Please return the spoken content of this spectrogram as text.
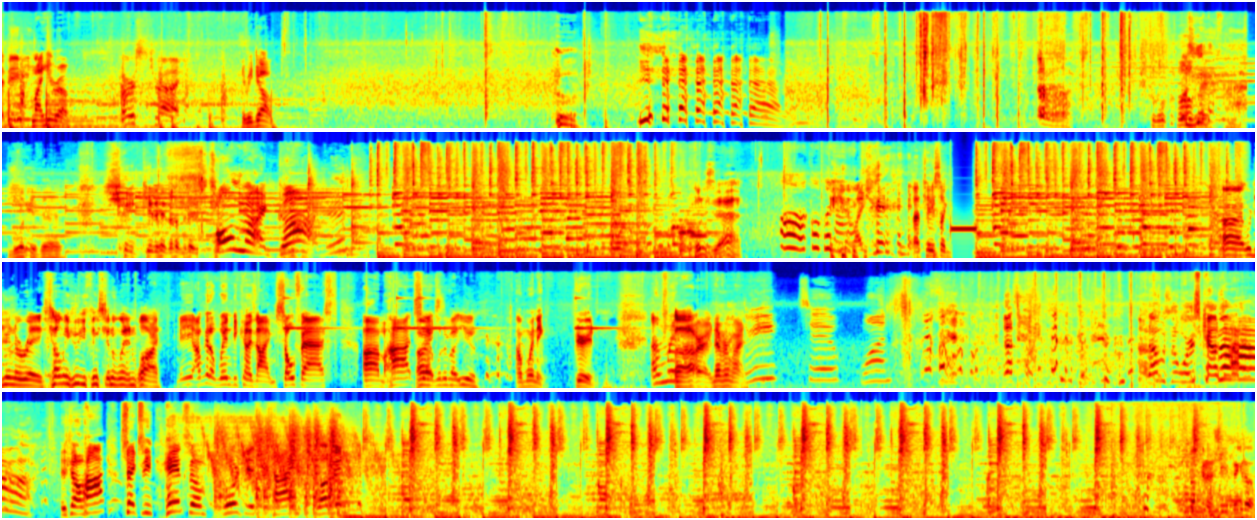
Try, baby. My hero. First try. Here we go. yeah! Look at that. Get in on this. Oh my god, dude! What is that? Oh, you like it? That tastes like. All right, we're doing a race. Tell me who you think's gonna win and why. Me, I'm gonna win because I'm so fast. I'm hot. All right, sexy. what about you? I'm winning. Period. I'm Uh, winning. all right, never mind. Three, two, one. That's That was the worst count. Ah! It's called hot, sexy, handsome, gorgeous, kind, loving. Coconut, she pick it up.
